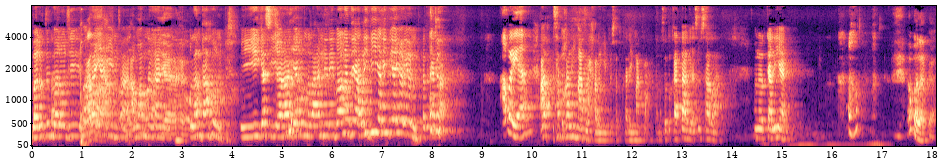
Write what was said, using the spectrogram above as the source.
baru tuh baru dirayain Sa. awam dengan Iya. ulang tahun. Ih kasihan dia pembelaan diri banget ya. Alibi, alibi ayo Yun. Satu kata. Apa ya? Ah, satu kalimat lah kalau gitu, satu kalimat lah. Kalau satu kata agak susah lah. Menurut kalian? Apa lah, Kak?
